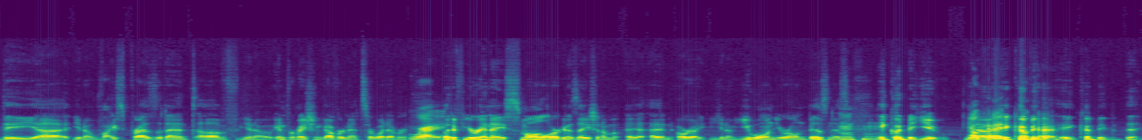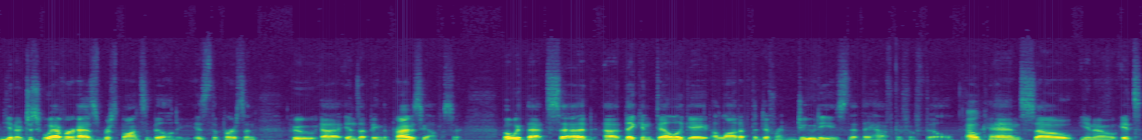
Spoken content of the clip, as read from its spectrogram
the uh, you know vice president of you know information governance or whatever. Right. But if you're in a small organization um, and or a, you know you own your own business, mm-hmm. it could be you. You know, it could okay. be it could be you know just whoever has responsibility is the person who uh, ends up being the privacy officer. But with that said, uh, they can delegate a lot of the different duties that they have to fulfill. Okay. And so you know, it's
